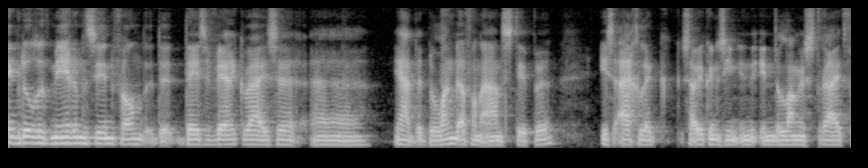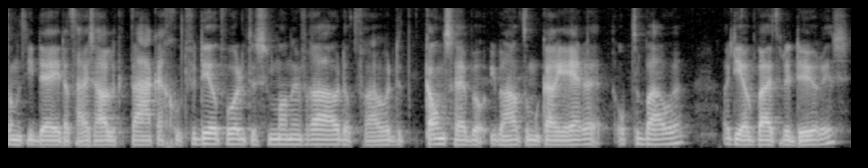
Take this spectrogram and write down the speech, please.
ik bedoel het meer in de zin van de, deze werkwijze, uh, ja, het belang daarvan aanstippen, is eigenlijk, zou je kunnen zien, in, in de lange strijd van het idee dat huishoudelijke taken goed verdeeld worden tussen man en vrouw, dat vrouwen de kans hebben überhaupt om een carrière op te bouwen die ook buiten de deur is.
